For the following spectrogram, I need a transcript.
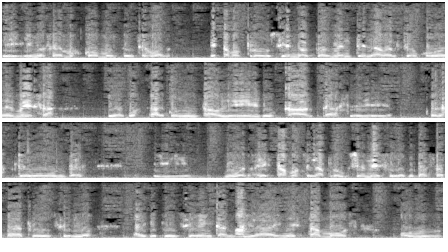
y no sabemos cómo, entonces bueno, estamos produciendo actualmente la versión juego de mesa, a costar con un tablero, cartas, eh, con las preguntas, y, bueno, estamos en la producción de eso, lo que pasa para producirlo hay que producir en cantidad y necesitamos un,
